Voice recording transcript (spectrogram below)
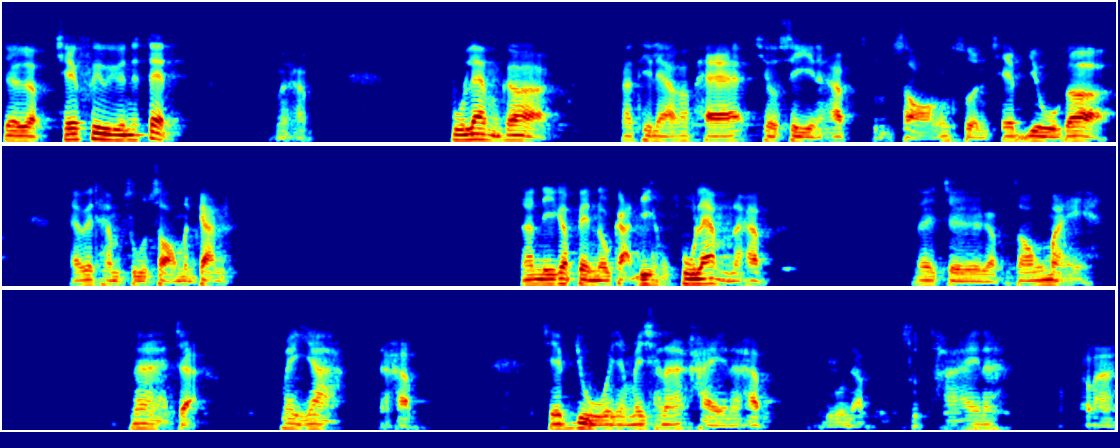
เจอกับเชฟฟิลด์ยูไนเต็ดนะครับฟูลแลมก็นัดที่แล้วก็แพ้เชลซีนะครับศูนย์สองส่วนเชฟยูก็แพ้ไปทำศูนย์สองเหมือนกัน นัดนี้ก็เป็นโอกาสดีของฟูลแลมนะครับ ได้เจอกับน้องใหม่ น่าจะไม่ยากนะครับ เชฟยูยังไม่ชนะใครนะครับอยู่อันดับสุดท้ายนะของตาราง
